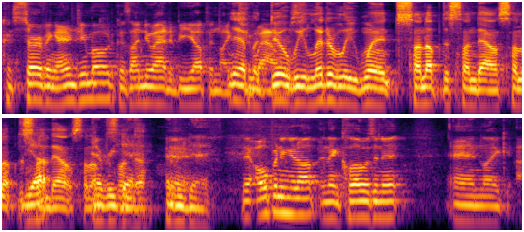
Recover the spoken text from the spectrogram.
conserving energy mode because I knew I had to be up in like Yeah, two but hours. dude, we literally went sun up to sundown, sun up to Yep. sundown, sun up every to day, sundown. every Yeah. day. Then opening it up and then closing it, and like I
